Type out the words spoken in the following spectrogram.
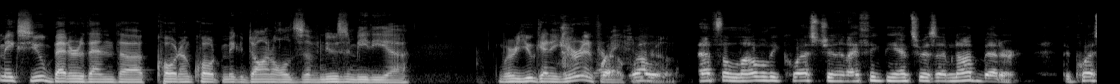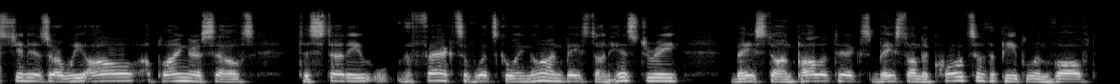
makes you better than the quote unquote McDonald's of news media? Where are you getting your information well, well from? That's a lovely question. And I think the answer is I'm not better. The question is are we all applying ourselves to study the facts of what's going on based on history, based on politics, based on the quotes of the people involved,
